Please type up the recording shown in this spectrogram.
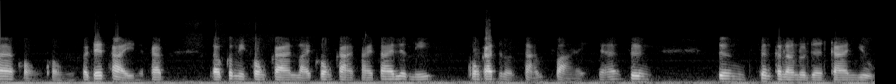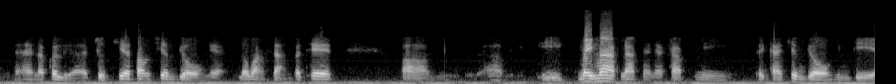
มาก ๆ ของของประเทศไทยนะครับเราก็มีโครงการหลายโครงการภายใต้เรื่องนี้ โครงการถนนสามฝ่ายนะฮะซึ่ง ซึ่งซึ่งกำลังดำเนินการอยู่นะฮะแล้วก็เหลือจุดที่จะต้องเชื่อมโยงเนี่ยระหว่างสามประเทศอีกไม่มากนักนะครับ มีเป็นการเชื่อมโยงอินเดีย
